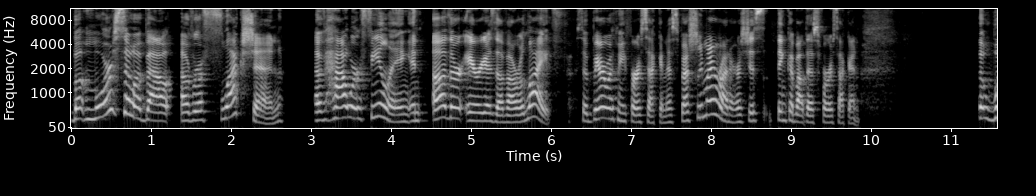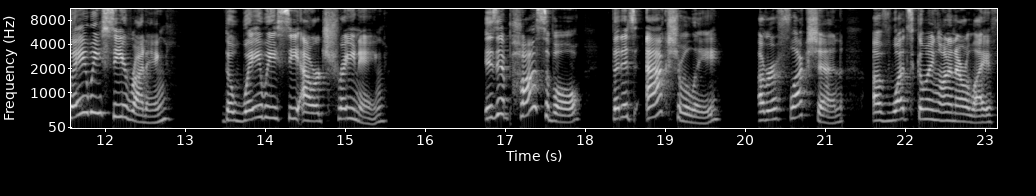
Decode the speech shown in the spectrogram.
but more so about a reflection of how we're feeling in other areas of our life. So bear with me for a second, especially my runners. Just think about this for a second. The way we see running, the way we see our training, is it possible that it's actually a reflection of what's going on in our life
